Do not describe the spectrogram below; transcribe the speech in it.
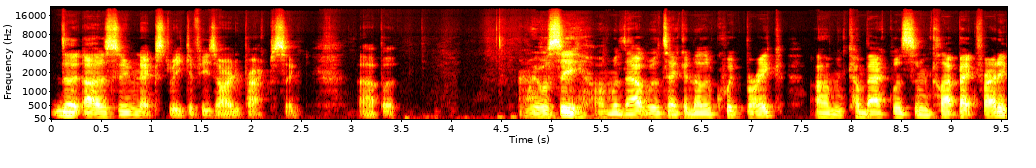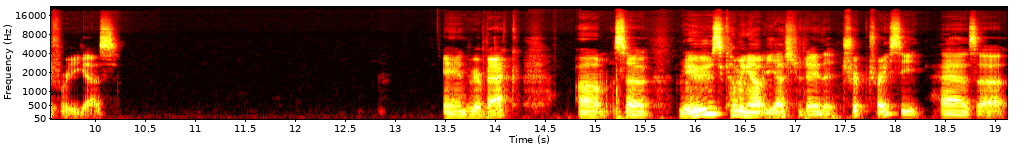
the, I assume next week if he's already practicing. Uh, but we will see. Um, with that, we'll take another quick break um, and come back with some Clapback Friday for you guys. And we're back. Um, so, news coming out yesterday that Tripp Tracy has uh,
